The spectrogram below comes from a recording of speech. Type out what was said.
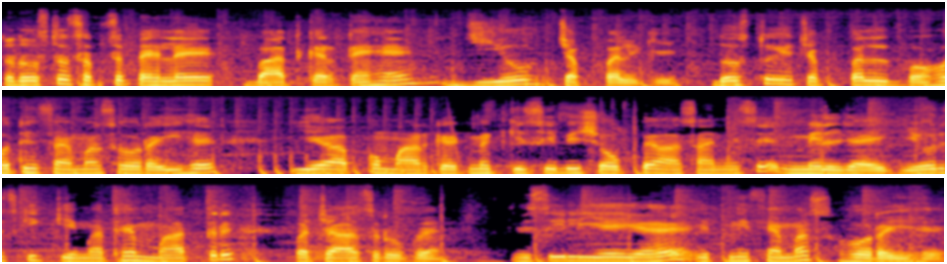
तो दोस्तों सबसे पहले बात करते हैं जियो चप्पल की। दोस्तों ये चप्पल बहुत ही फ़ेमस हो रही है। ये आपको मार्केट में किसी भी शॉप पे आसानी से मिल जाएगी और इसकी कीमत है मात्र पचास रुपये इसीलिए यह इतनी फ़ेमस हो रही है।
